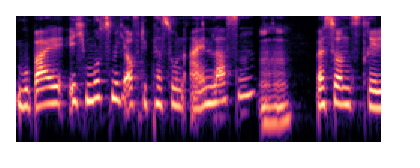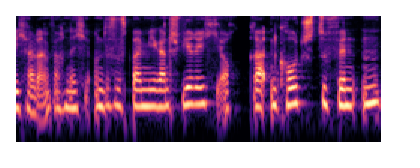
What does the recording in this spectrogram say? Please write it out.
Wobei ich muss mich auf die Person einlassen, weil sonst rede ich halt einfach nicht. Und es ist bei mir ganz schwierig, auch gerade einen Coach zu finden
